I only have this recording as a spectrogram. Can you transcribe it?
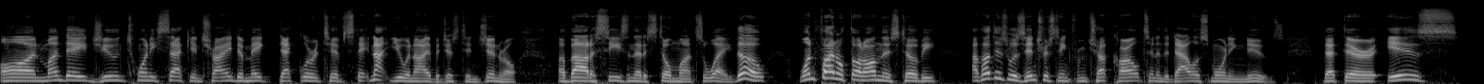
on Monday, June 22nd trying to make declarative state not you and I but just in general about a season that is still months away. Though, one final thought on this, Toby, I thought this was interesting from Chuck Carlton in the Dallas Morning News that there is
